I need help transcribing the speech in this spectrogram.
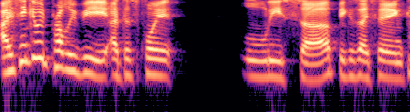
I think it would probably be at this point Lisa because I think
